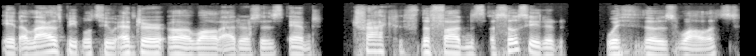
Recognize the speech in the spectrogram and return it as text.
It allows people to enter uh, wallet addresses and track the funds associated with those wallets,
